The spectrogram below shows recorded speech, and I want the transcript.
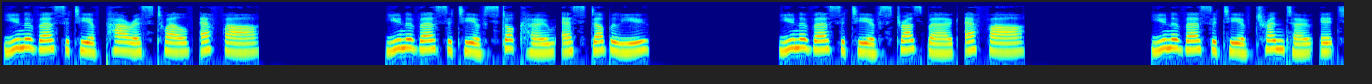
University of Paris 12 FR University of Stockholm SW University of Strasbourg FR University of Trento IT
